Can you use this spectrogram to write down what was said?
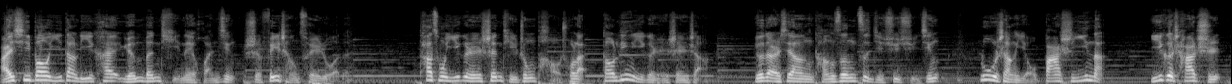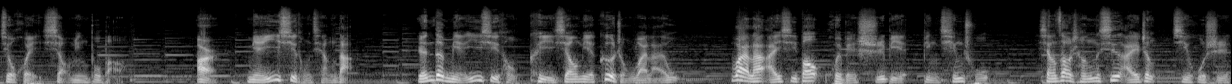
癌细胞一旦离开原本体内环境是非常脆弱的，它从一个人身体中跑出来到另一个人身上，有点像唐僧自己去取经，路上有八十一难，一个差池就会小命不保。二，免疫系统强大，人的免疫系统可以消灭各种外来物，外来癌细胞会被识别并清除，想造成新癌症几乎是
